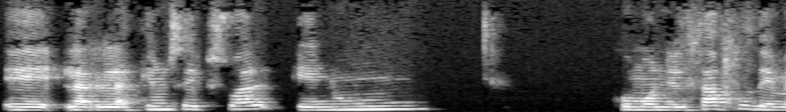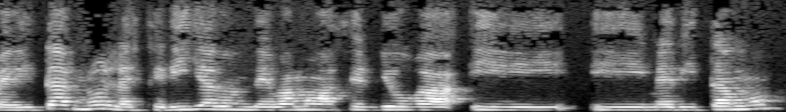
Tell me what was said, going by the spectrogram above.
eh, la relación sexual en un, como en el zafu de meditar, ¿no? En la esterilla donde vamos a hacer yoga y, meditamos,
